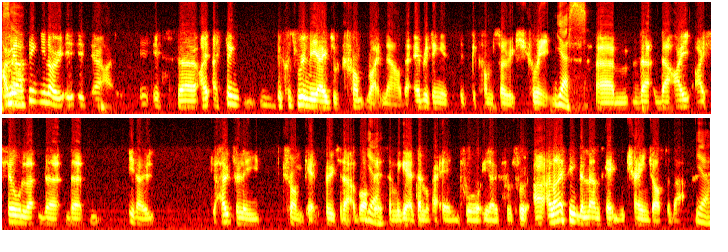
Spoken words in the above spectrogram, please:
I mean, I think you know, it, it, uh, it, it's. Uh, I, I think because we're in the age of Trump right now, that everything is, is become so extreme. yes. Um, that that I, I feel that that that you know, hopefully Trump gets booted out of office Yeah. and we get a Democrat in for you know for, for uh, and I think the landscape will change after that. Yeah.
